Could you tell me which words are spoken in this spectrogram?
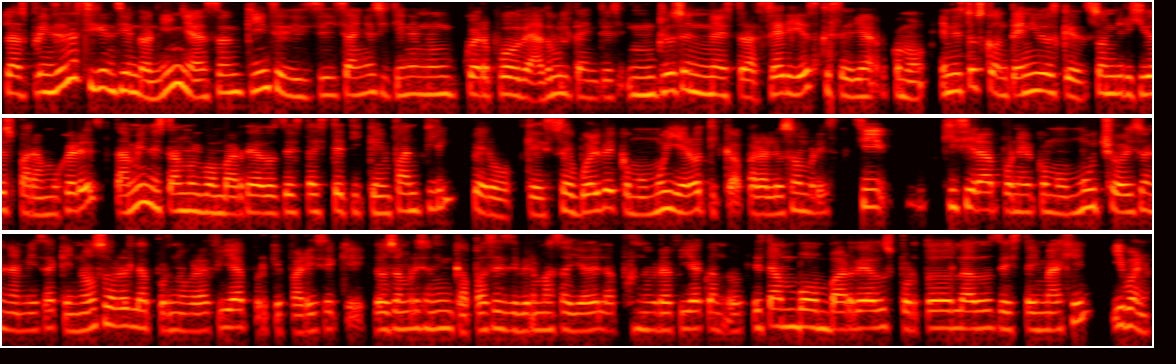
las princesas siguen siendo niñas, son 15, 16 años y tienen un cuerpo de adulta, entonces incluso en nuestras series, que sería como en estos contenidos que son dirigidos para mujeres, también están muy bombardeados de esta estética infantil, pero que se vuelve como muy erótica para los hombres. Sí, quisiera poner como mucho eso en la mesa, que no solo es la pornografía, porque parece que los hombres son incapaces de ver más allá de la pornografía cuando están bombardeados por todos lados de esta imagen. Y bueno,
